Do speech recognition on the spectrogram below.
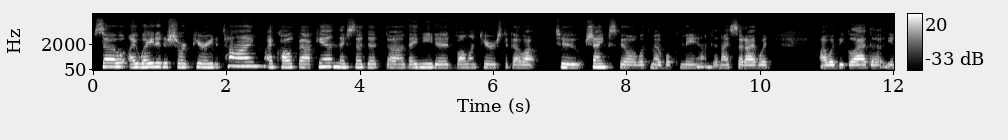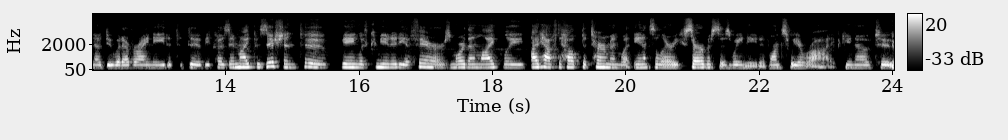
So I waited a short period of time. I called back in. They said that uh, they needed volunteers to go up to Shanksville with Mobile Command, and I said I would I would be glad to, you know, do whatever I needed to do because in my position too, being with community affairs, more than likely I'd have to help determine what ancillary services we needed once we arrived, you know, to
